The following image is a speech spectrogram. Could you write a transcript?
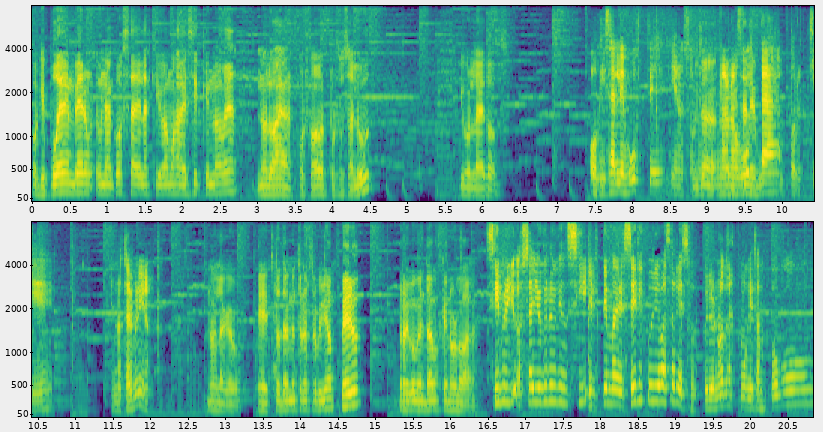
o que pueden ver una cosa de las que vamos a decir que no vean, no lo hagan, por favor, por su salud y por la de todos. O quizás les guste y a nosotros Claro, no nos gusta porque es nuestra opinión. No la cago. Es totalmente nuestra opinión, pero recomendamos que no lo hagan. Sí, pero yo, o sea, yo creo que en sí el tema de series podría pasar eso, pero en otras como que tampoco...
